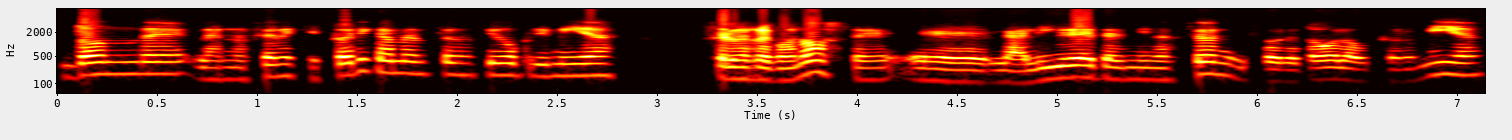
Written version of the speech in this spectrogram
donde las naciones que históricamente han sido oprimidas se les reconoce eh, la libre determinación y sobre todo la autonomía,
